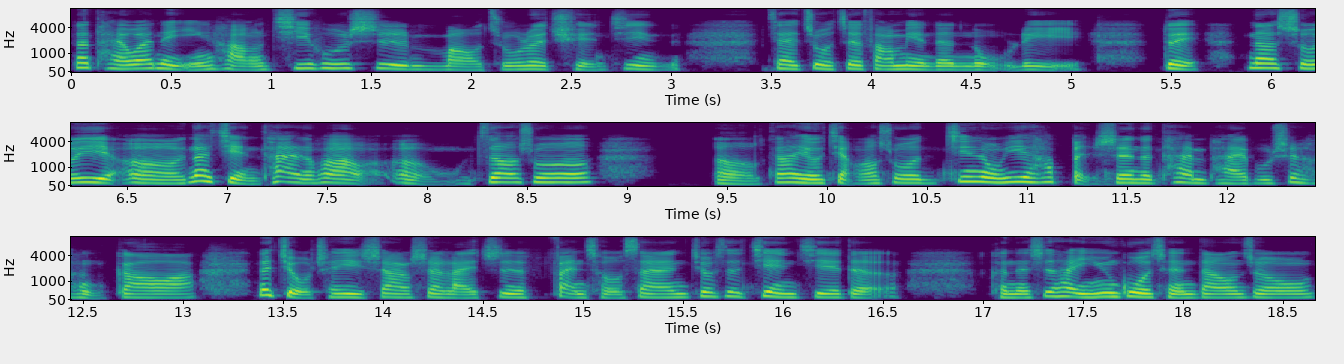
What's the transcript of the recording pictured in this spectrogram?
那台湾的银行几乎是卯足了全劲在做这方面的努力。对，那所以呃，那减碳的话，呃，我们知道说。呃，刚才有讲到说，金融业它本身的碳排不是很高啊，那九成以上是来自范畴三，就是间接的，可能是它营运过程当中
